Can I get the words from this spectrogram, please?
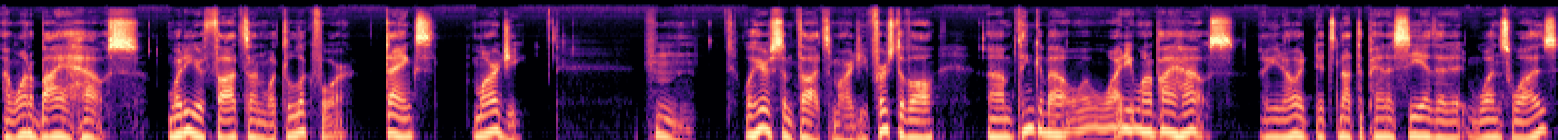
I want to buy a house. What are your thoughts on what to look for? Thanks, Margie. Hmm. Well, here's some thoughts, Margie. First of all, um, think about why do you want to buy a house? Uh, you know, it, it's not the panacea that it once was.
